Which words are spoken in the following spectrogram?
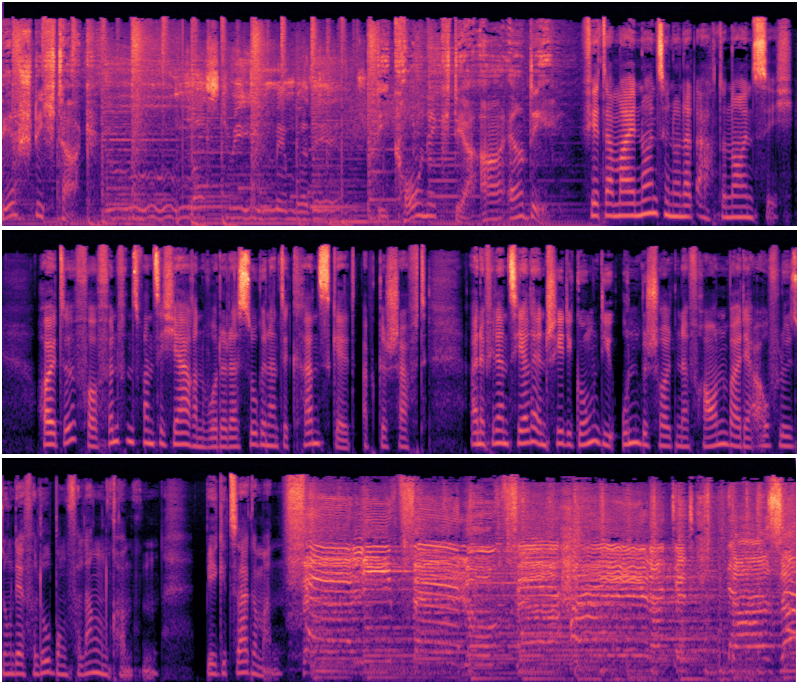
Der Stichtag. Die Chronik der ARD. 4. Mai 1998. Heute, vor 25 Jahren, wurde das sogenannte Kranzgeld abgeschafft. Eine finanzielle Entschädigung, die unbescholtene Frauen bei der Auflösung der Verlobung verlangen konnten. Birgit Sagemann. Verliebt, verlobt, verheiratet, da sag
